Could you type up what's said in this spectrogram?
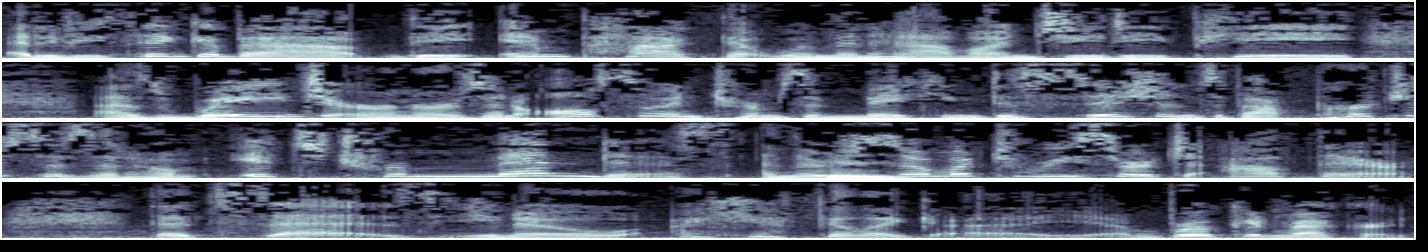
And if you think about the impact that women have on GDP as wage earners and also in terms of making decisions about purchases at home, it's tremendous. And there's mm. so much research out there that says, you know, I feel like a, broken record.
